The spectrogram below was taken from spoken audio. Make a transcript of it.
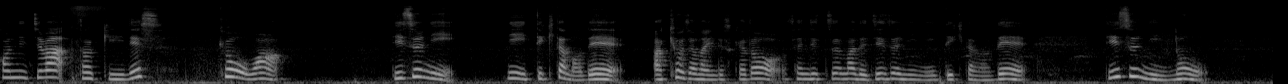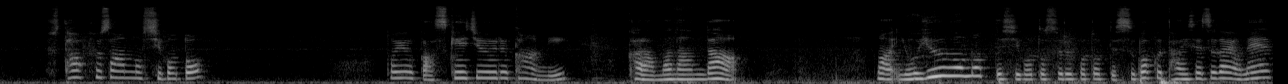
こんにちは、トッキーです。今日はディズニーに行ってきたので、あ、今日じゃないんですけど、先日までディズニーに行ってきたので、ディズニーのスタッフさんの仕事？というかスケジュール管理から学んだまあ、余裕を持って仕事することってすごく大切だよね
